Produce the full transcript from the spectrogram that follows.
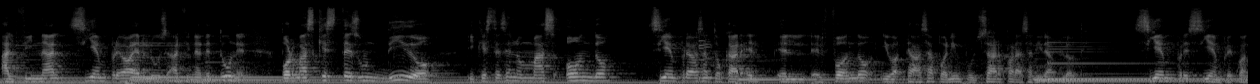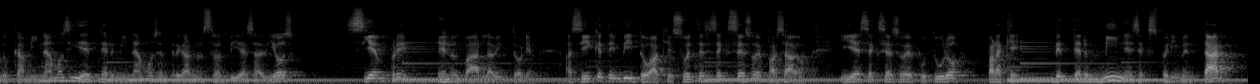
al final siempre va a haber luz al final del túnel. Por más que estés hundido y que estés en lo más hondo, siempre vas a tocar el, fondo y te vas a poder impulsar para salir a flote. Siempre, siempre, cuando caminamos y determinamos entregar nuestras vidas a Dios, siempre Él nos va a dar la victoria. Así que te invito a que sueltes ese exceso de pasado y ese exceso de futuro para que determines experimentar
